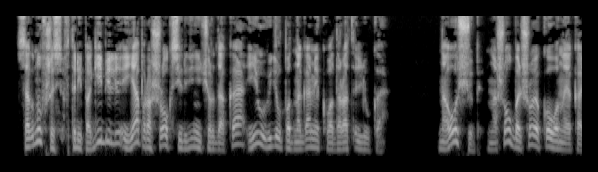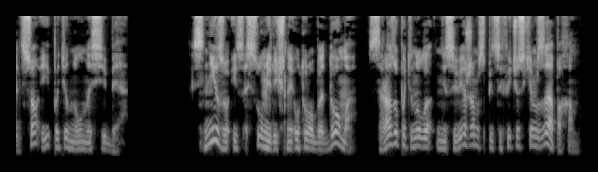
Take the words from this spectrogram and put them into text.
Согнувшись в три погибели, я прошел к середине чердака и увидел под ногами квадрат люка. На ощупь нашел большое кованое кольцо и потянул на себя. Снизу из сумеречной утробы дома сразу потянуло несвежим специфическим запахом,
